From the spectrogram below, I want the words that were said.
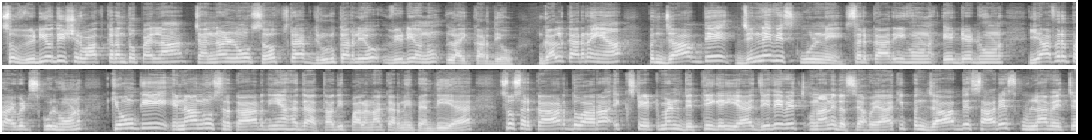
ਸੋ ਵੀਡੀਓ ਦੀ ਸ਼ੁਰੂਆਤ ਕਰਨ ਤੋਂ ਪਹਿਲਾਂ ਚੈਨਲ ਨੂੰ ਸਬਸਕ੍ਰਾਈਬ ਜਰੂਰ ਕਰ ਲਿਓ, ਵੀਡੀਓ ਨੂੰ ਲਾਈਕ ਕਰ ਦਿਓ। ਗੱਲ ਕਰ ਰਹੇ ਹਾਂ ਪੰਜਾਬ ਦੇ ਜਿੰਨੇ ਵੀ ਸਕੂਲ ਨੇ, ਸਰਕਾਰੀ ਹੋਣ ਏਡਡ ਹੋਣ ਜਾਂ ਫਿਰ ਪ੍ਰਾਈਵੇਟ ਸਕੂਲ ਹੋਣ, ਕਿਉਂਕਿ ਇਹਨਾਂ ਨੂੰ ਸਰਕਾਰ ਦੀਆਂ ਹਦਾਇਤਾਂ ਦੀ ਪਾਲਣਾ ਕਰਨੀ ਪੈਂਦੀ ਹੈ। ਸੋ ਸਰਕਾਰ ਦੁਆਰਾ ਇੱਕ ਸਟੇਟਮੈਂਟ ਦਿੱਤੀ ਗਈ ਹੈ, ਜਿਹਦੇ ਵਿੱਚ ਉਹਨਾਂ ਨੇ ਦੱਸਿਆ ਹੋਇਆ ਕਿ ਪੰਜਾਬ ਦੇ ਸਾਰੇ ਸਕੂਲਾਂ ਵਿੱਚ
